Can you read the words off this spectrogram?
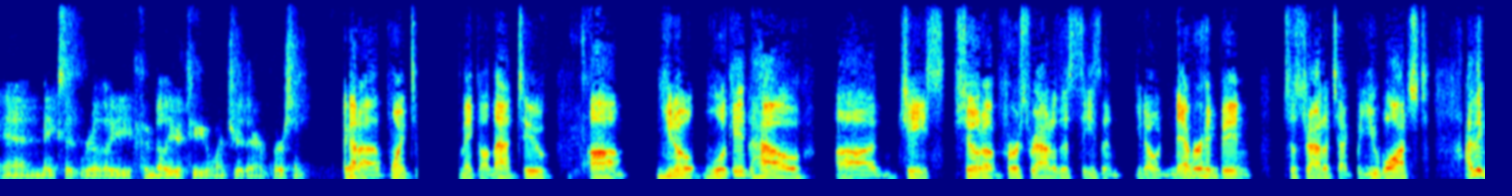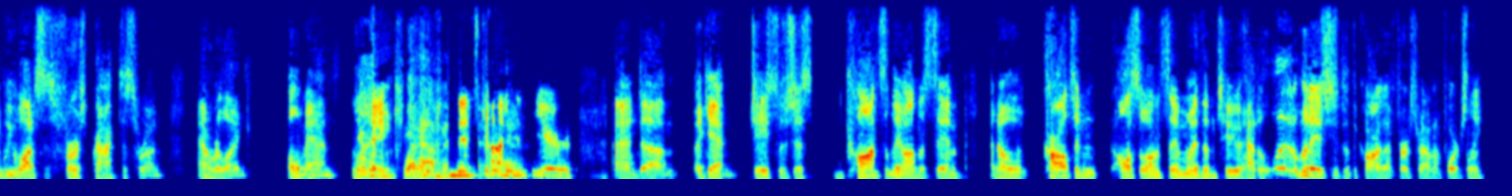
and makes it really familiar to you once you're there in person. I got a point to make on that too. Um, you know, look at how uh, Jace showed up first round of this season. You know, never had been to Stratotech, but you watched. I think we watched his first practice run, and we're like, oh man, Yeah, what- like what happened? this guy is here. And um, again, Jace was just constantly on the sim. I know Carlton also on the sim with him too. Had a little bit of issues with the car that first round, unfortunately.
